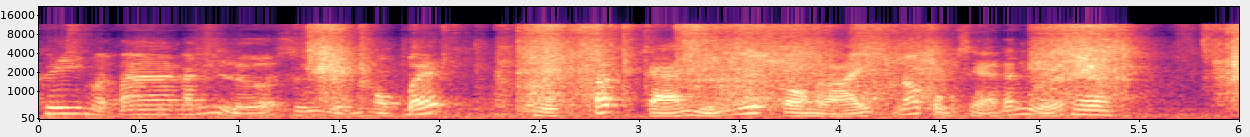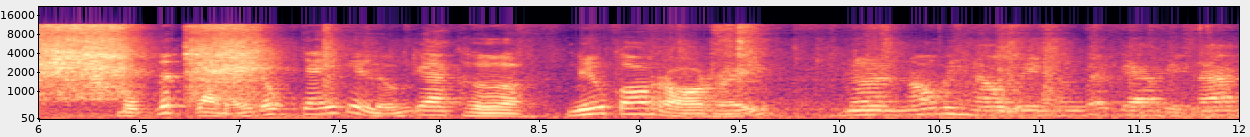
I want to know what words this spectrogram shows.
khi mà ta đánh lửa sử dụng một bếp thì tất cả những bếp còn lại nó cũng sẽ đánh lửa theo. Mục đích là để đốt cháy cái lượng ga thừa. Nếu có rò rỉ nên nó mới hao pin hơn bếp ga Việt Nam.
